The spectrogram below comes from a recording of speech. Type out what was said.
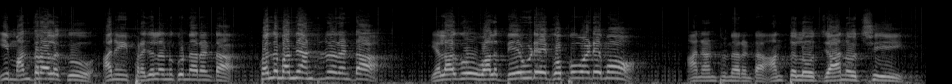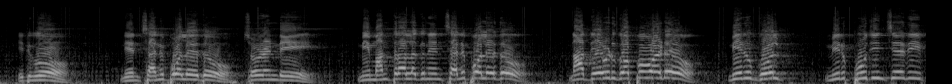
ఈ మంత్రాలకు అని ప్రజలు అనుకున్నారంట. కొంతమంది అంటున్నారంట ఎలాగూ వాళ్ళ దేవుడే గొప్పవాడేమో అని అంటున్నారంట. అంతలో జాన్ వచ్చి ఇదిగో నేను చనిపోలేదు. చూడండి మీ మంత్రాలకు నేను చనిపోలేదు. నా దేవుడు గొప్పవాడు. మీరు గోల్ మీరు పూజించేది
